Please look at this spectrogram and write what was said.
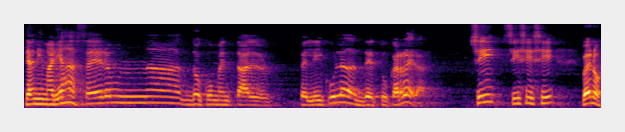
¿Te animarías a hacer una documental película de tu carrera. Sí, sí, sí, sí. Bueno,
